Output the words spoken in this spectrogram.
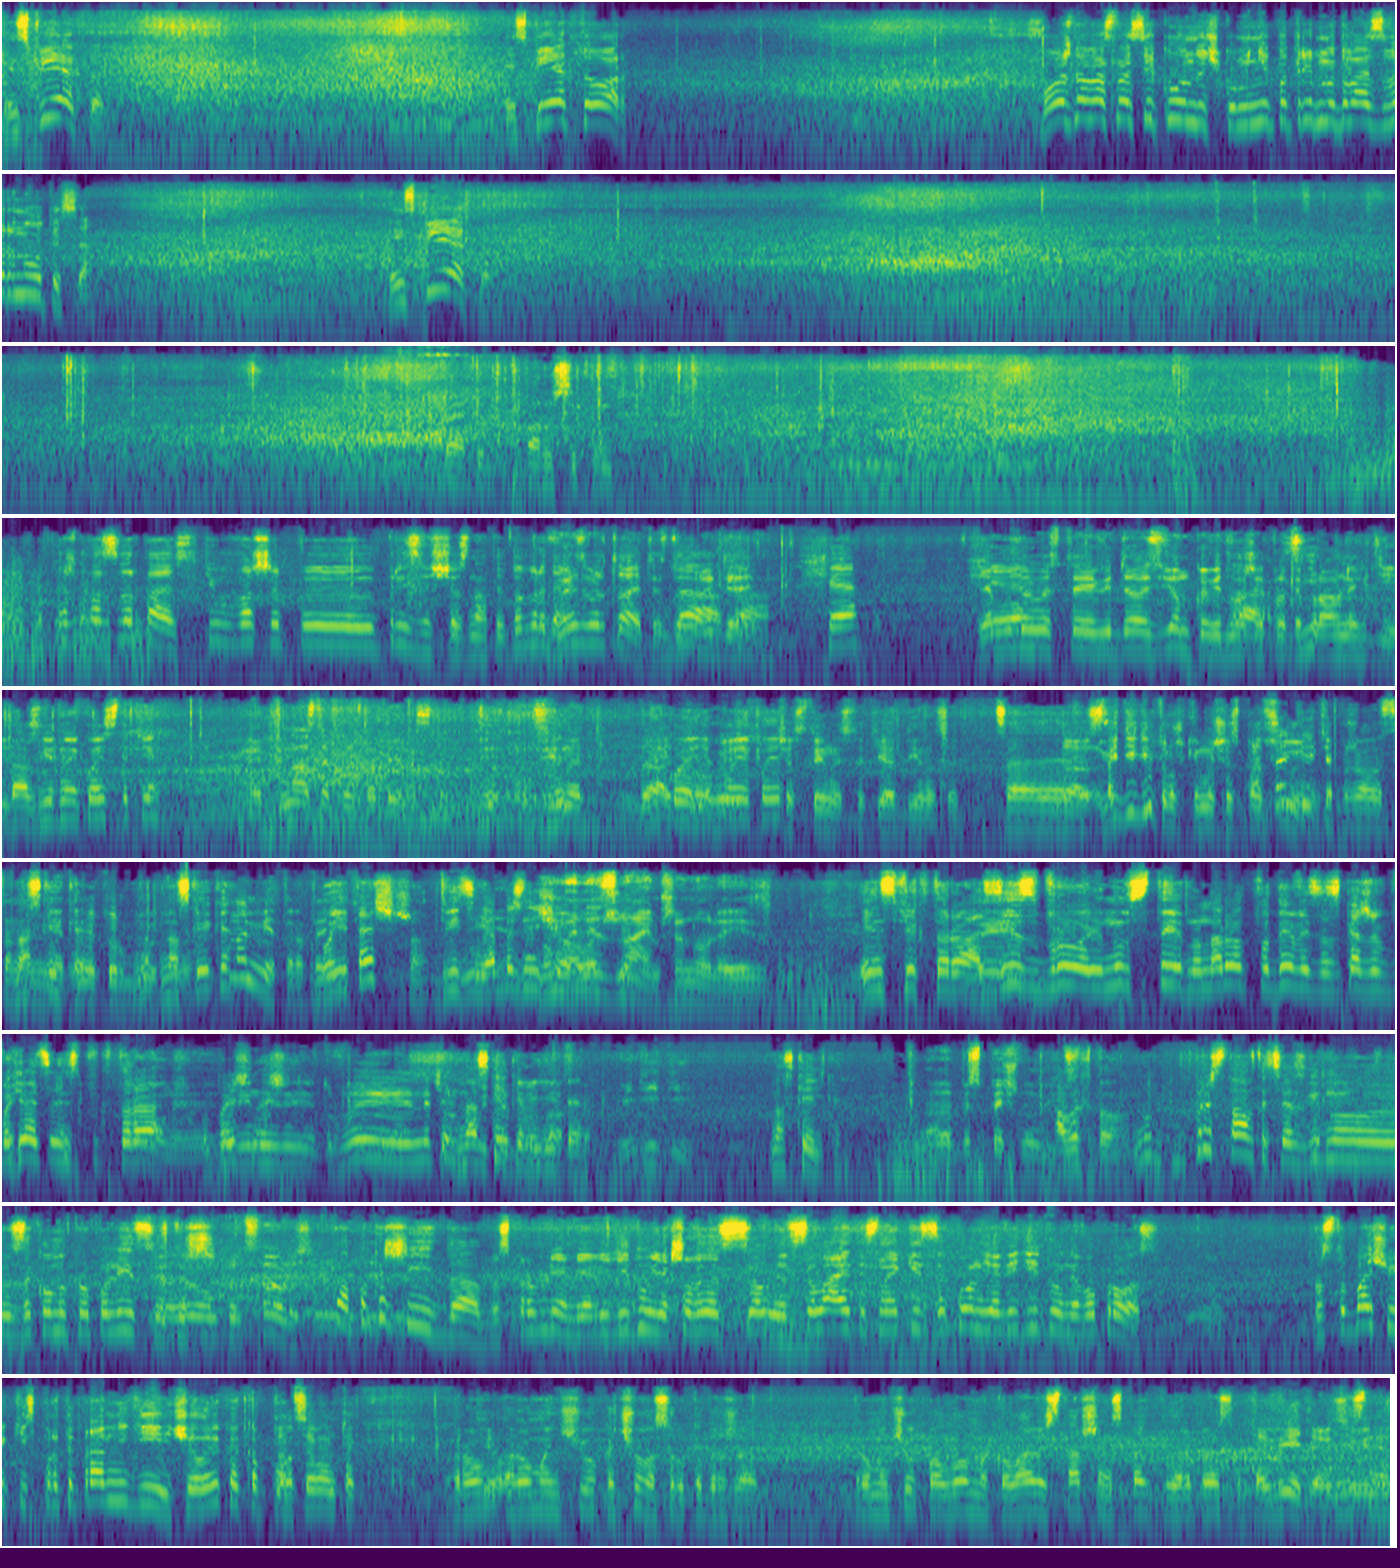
Інспектор. Інспектор. Можна вас на секундочку? Мені потрібно до вас звернутися. Інспектор. Дайте пару секунд. Я ж до вас звертаюся, хотів ваше е, прізвище знати. Добрий день. Ви звертайтесь, Да, добрий день. да. Хе. Я Хе. буду вести відеозйомку від Да, ваших протиправних дій. Да, згідно якої статті? Е, 12 пункт 11. Згідно да, Якої- другої якої- якої? частини статті 11. Це Да, ста- відійдіть трошки, ми зараз працюємо. Отойдіть, пожалуйста, на наскільки? метр. не турбуйте На скільки? На метр отойдіть. Боїтесь чи що? Дивіться, я без Ну, нічого. ми не вообще. знаємо, шановні. Інспектора зі зброєю, ну встидно. Народ подивиться, скаже, бояться інспектора. Шановний, Обично ви ж- не Ви турбуйте не нас. турбуйте, Наскільки будь відійти? ласка. Відійдіть. Наскільки? На безпечну відстань. А ви хто? Ну, представтеся згідно закону про поліцію. Я то ж- вам представлюся. ви Та відійдіть. покажіть, да, без проблем. Я відійду. Якщо ви ссил- всилаєтесь на якийсь закон, я відійду, не вопрос. Просто бачу якісь протиправні дії. Чоловіка Та капот. це вам так Ром, хотілося. Романчук, а чого у вас руки дрожать? Романчук Павло Миколаївич, старший інспектор ДПС. Та ветер сьогодні.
